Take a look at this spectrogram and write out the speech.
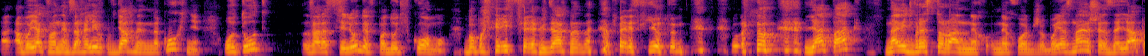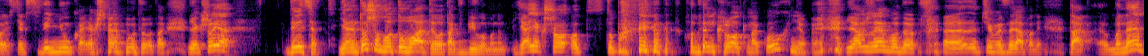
або як вони взагалі вдягнені на кухні, отут зараз ці люди впадуть в кому. Бо подивіться, як вдягнена Періс Хілтон. Ну, я так. Навіть в ресторан не, не ходжу, бо я знаю, що я заляпаюсь як свинюка, якщо я буду отак. Якщо я Дивіться, я не то, що готувати отак в білому. Я, якщо от ступаю один крок на кухню, я вже буду е, чимось заляпаний. Так, мене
